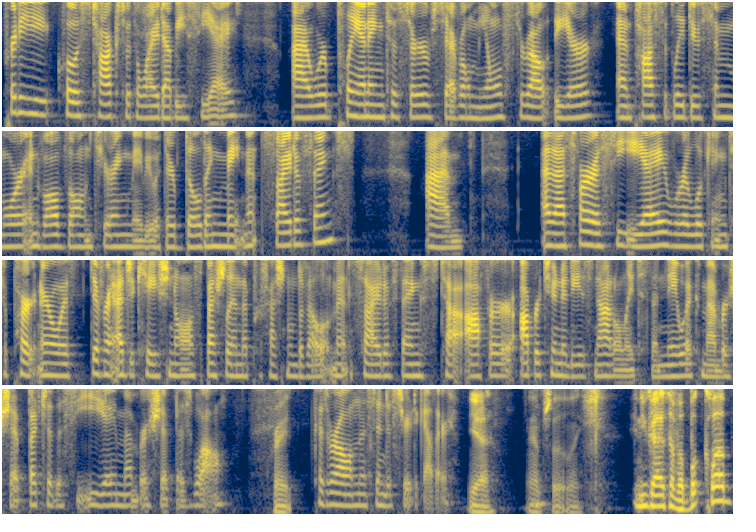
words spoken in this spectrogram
pretty close talks with the YWCA. Uh, we're planning to serve several meals throughout the year and possibly do some more involved volunteering, maybe with their building maintenance side of things. Um, and as far as CEA, we're looking to partner with different educational, especially in the professional development side of things, to offer opportunities not only to the NAWIC membership, but to the CEA membership as well. Great. Because we're all in this industry together. Yeah, absolutely. And you guys have a book club?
